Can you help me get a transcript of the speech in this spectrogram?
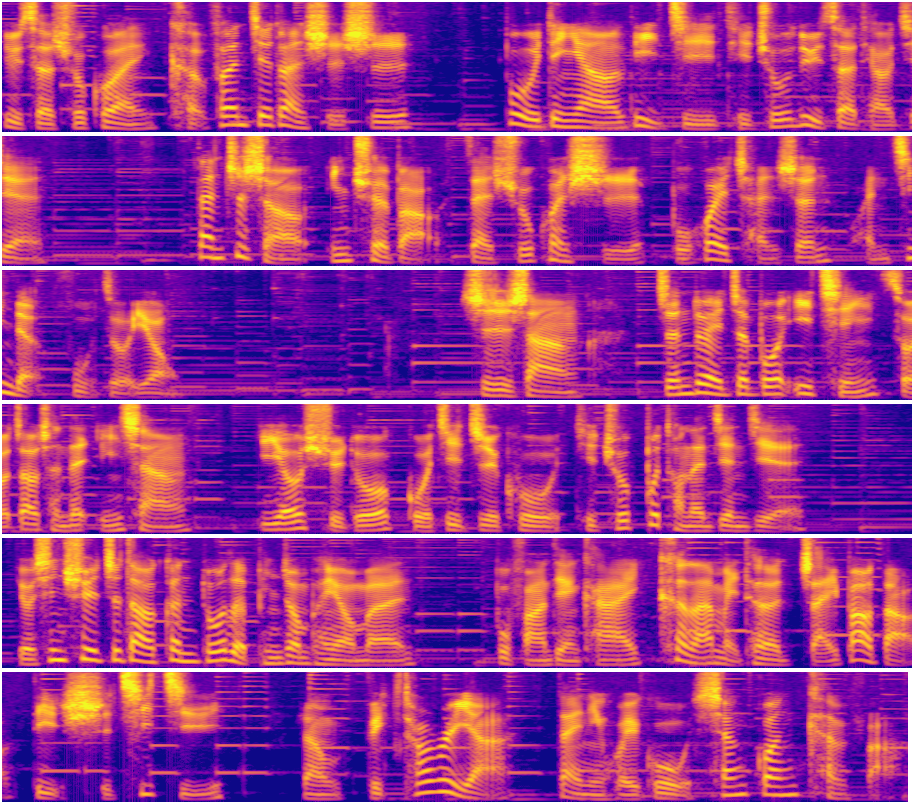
绿色纾困可分阶段实施，不一定要立即提出绿色条件，但至少应确保在纾困时不会产生环境的副作用。事实上，针对这波疫情所造成的影响，已有许多国际智库提出不同的见解。有兴趣知道更多的听众朋友们，不妨点开克莱美特宅报道第十七集。让 Victoria 带你回顾相关看法。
